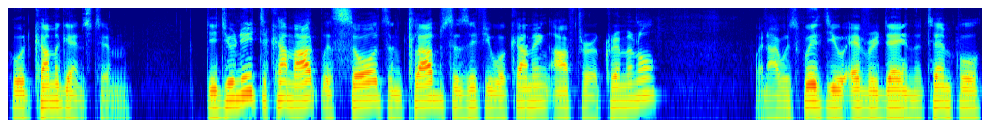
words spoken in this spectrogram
who had come against him, Did you need to come out with swords and clubs as if you were coming after a criminal? When I was with you every day in the temple,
